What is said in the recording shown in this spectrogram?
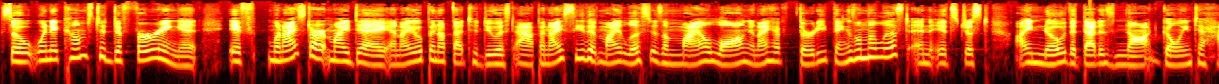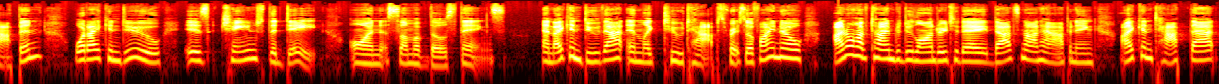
So when it comes to deferring it, if when I start my day and I open up that Todoist app and I see that my list is a mile long and I have 30 things on the list and it's just I know that that is not going to happen, what I can do is change the date on some of those things. And I can do that in like two taps, right? So if I know I don't have time to do laundry today, that's not happening, I can tap that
